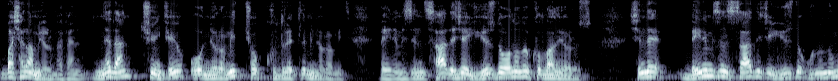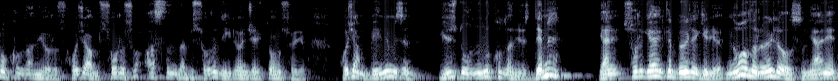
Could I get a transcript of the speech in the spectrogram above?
başaramıyorum efendim. Neden? Çünkü o nöromit çok kudretli bir nöromit. Beynimizin sadece yüzde onunu kullanıyoruz. Şimdi beynimizin sadece yüzde onunu mu kullanıyoruz hocam sorusu aslında bir soru değil. Öncelikle onu söyleyeyim. Hocam beynimizin yüzde onunu kullanıyoruz değil mi? Yani soru genellikle böyle geliyor. Ne olur öyle olsun. Yani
